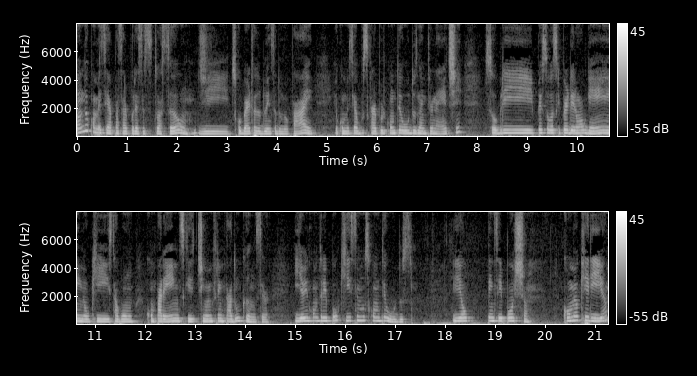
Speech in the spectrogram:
Quando eu comecei a passar por essa situação de descoberta da doença do meu pai, eu comecei a buscar por conteúdos na internet sobre pessoas que perderam alguém ou que estavam com parentes que tinham enfrentado um câncer. E eu encontrei pouquíssimos conteúdos. E eu pensei, poxa, como eu queria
